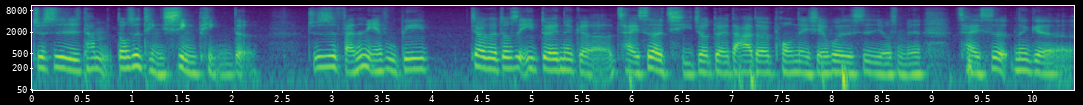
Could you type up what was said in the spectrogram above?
就是他们都是挺性平的，就是反正你 FB 叫的都是一堆那个彩色旗，就对，大家都会 po 那些，或者是有什么彩色那个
